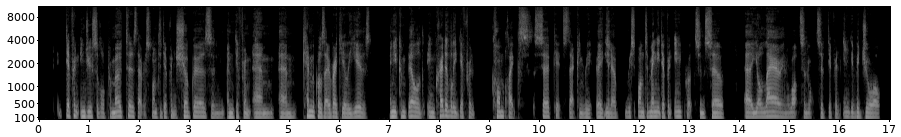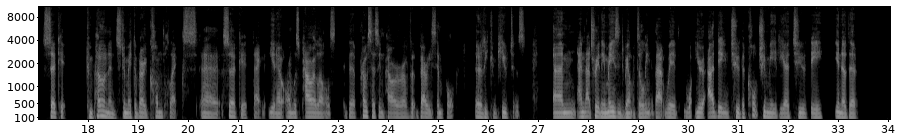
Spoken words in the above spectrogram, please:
different inducible promoters that respond to different sugars and, and different um, um, chemicals that are regularly used. And you can build incredibly different complex circuits that can, re, uh, you know, respond to many different inputs. And so uh, you're layering lots and lots of different individual circuit components to make a very complex uh, circuit that you know almost parallels the processing power of very simple early computers. Um, and that's really amazing to be able to link that with what you're adding to the culture media, to the you know the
